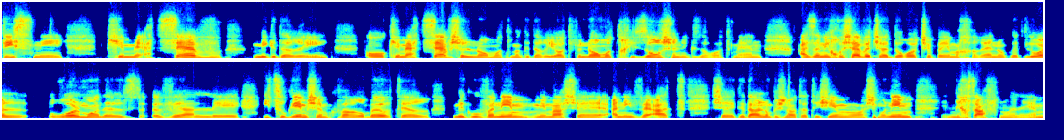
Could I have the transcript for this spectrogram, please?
דיסני כמעצב מגדרי, או כמעצב של נורמות מגדריות ונורמות חיזור שנגזרות מהן, אז אני חושבת שהדורות שבאים אחרינו גדלו על role models ועל אה, ייצוגים שהם כבר הרבה יותר מגוונים ממה שאני ואת, שגדלנו בשנות ה-90 או ה-80, נחשפנו אליהם.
